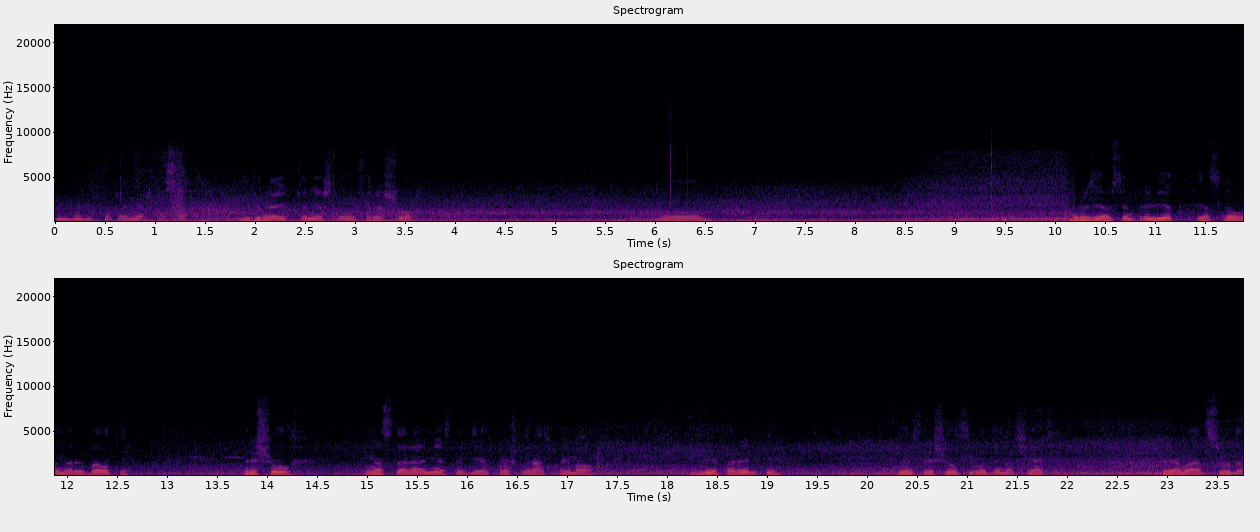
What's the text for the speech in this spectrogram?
не будет на поверхность. Играет, конечно, он хорошо. Но Друзья, всем привет! Я снова на рыбалке. Пришел на старое место, где я в прошлый раз поймал две форельки. То есть решил сегодня начать прямо отсюда.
